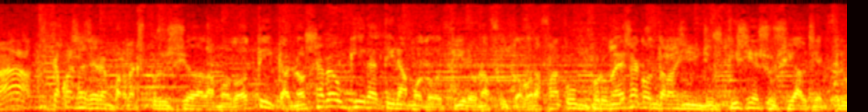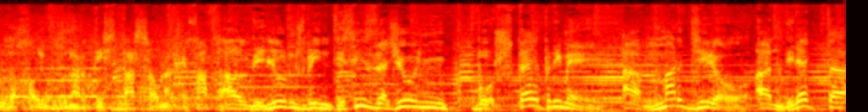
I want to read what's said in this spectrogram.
Escolta, que passejarem per l'exposició de la Modotti, que no sabeu qui era Tina Modotti, era una fotògrafa compromesa contra les injustícies socials i actriu de Hollywood, una artistassa, una jefaza. El dilluns 26 de juny, Vostè primer, amb Marc Giró, en directe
